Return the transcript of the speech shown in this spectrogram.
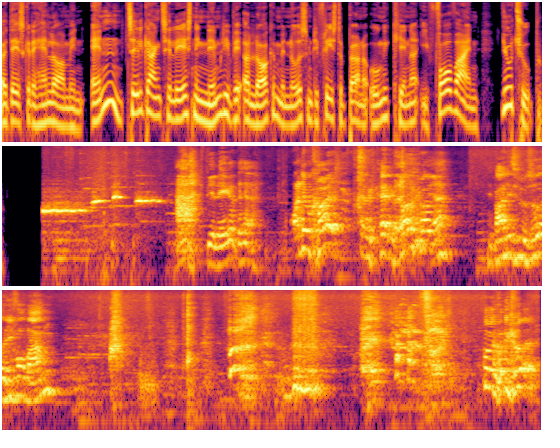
Og i dag skal det handle om en anden tilgang til læsning, nemlig ved at lokke med noget, som de fleste børn og unge kender i forvejen, YouTube. Det bliver lækkert det her. Åh, oh, det er jo koldt! Er det, er det koldt, koldt? Ja. Det er bare lige til du sidder og lige får varmen. Fuck. Hvor er det koldt.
